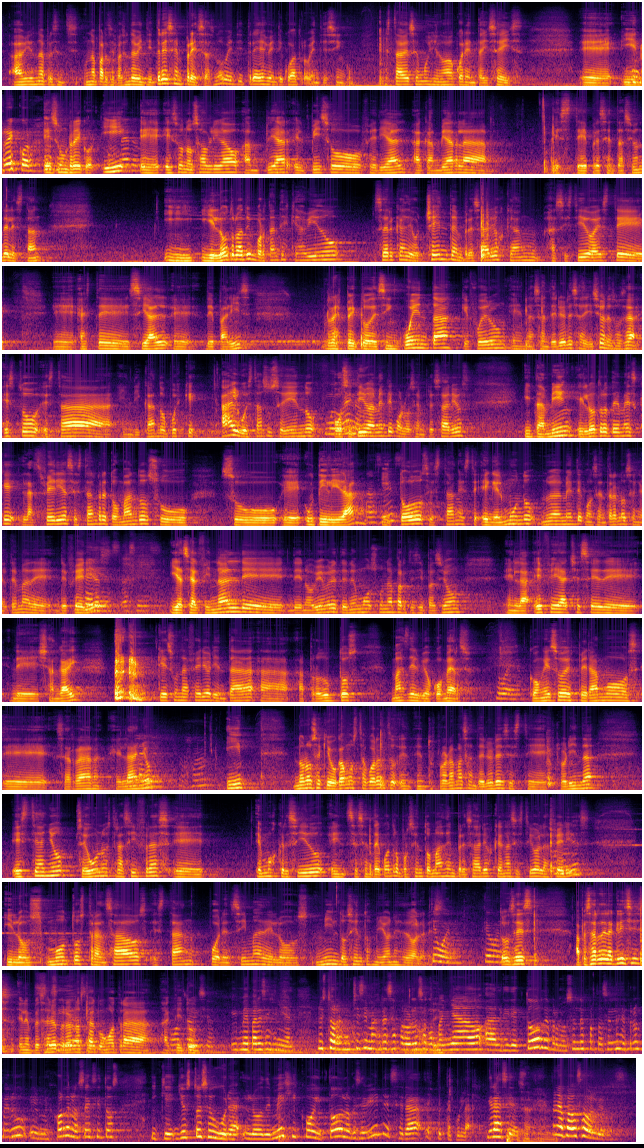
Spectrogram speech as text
ha habido una, una, participación de 23 empresas, ¿no? 23, 24, 25. Esta vez hemos llegado a 46. Eh, y un récord. Es un récord. Y eh, eso nos ha obligado a ampliar el piso ferial, a cambiar la, este, presentación del stand. Y, el otro dato importante es que ha habido cerca de 80 empresarios que han asistido a este, eh, a este CIAL eh, de París respecto de 50 que fueron en las anteriores ediciones. O sea, esto está indicando pues que algo está sucediendo positivamente con los empresarios. Y también el otro tema es que las ferias están retomando su, su eh, utilidad y todos están este, en el mundo nuevamente concentrándose en el tema de, ferias. Y hacia el final de, noviembre tenemos una participación en la FHC de, de Shanghái, que es una feria orientada a, productos más del biocomercio. Con eso esperamos eh, cerrar el, año, y no nos equivocamos, ¿te acuerdas en, en tus programas anteriores, este, Florinda? Este año, según nuestras cifras, eh, hemos crecido en 64% más de empresarios que han asistido a las ferias y los montos transados están por encima de los 1.200 millones de dólares. Qué bueno, qué bueno. Entonces, a pesar de la crisis, el empresario peruano está con otra actitud. Me parece genial. Luis Torres, muchísimas gracias por habernos acompañado al director de promoción de exportaciones de Perú Perú, el mejor de los éxitos y que yo estoy segura, lo de México y todo lo que se viene será espectacular. Gracias. Una pausa, volvemos.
